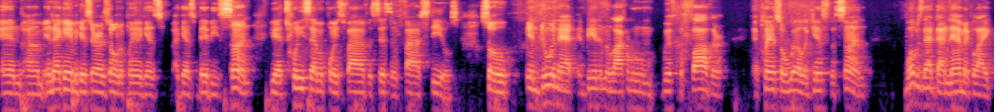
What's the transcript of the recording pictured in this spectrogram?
And um, in that game against Arizona, playing against, I guess, Bibby's son, you had 27 points, five assists, and five steals. So in doing that and being in the locker room with the father and playing so well against the son, what was that dynamic like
